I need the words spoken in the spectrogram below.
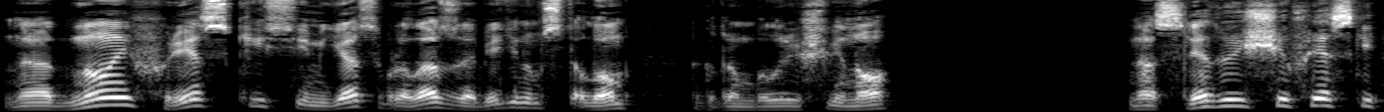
На одной фреске семья собралась за обеденным столом, на котором было лишь вино. На следующей фреске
